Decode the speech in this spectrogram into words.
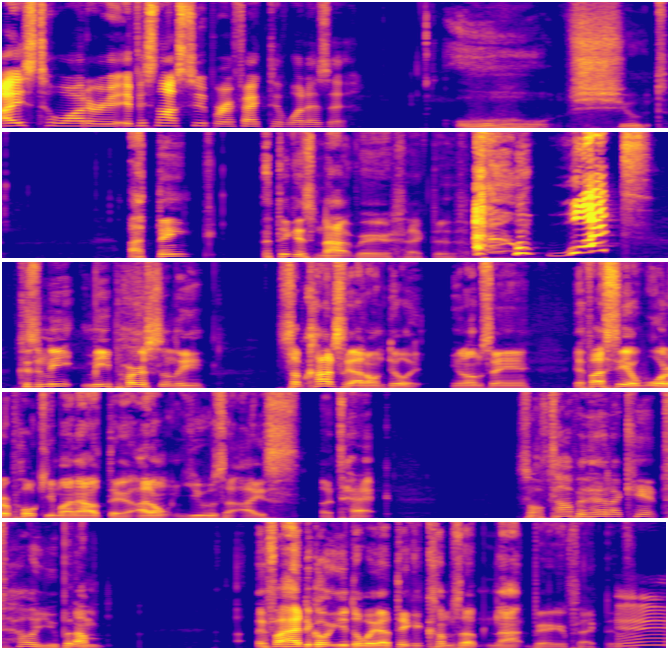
Ice to water. If it's not super effective, what is it? Oh shoot, I think I think it's not very effective. what? Cause me, me personally, subconsciously, I don't do it. You know what I'm saying? If I see a water Pokemon out there, I don't use an ice attack. So off top of that, I can't tell you. But I'm, if I had to go either way, I think it comes up not very effective. Mm,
